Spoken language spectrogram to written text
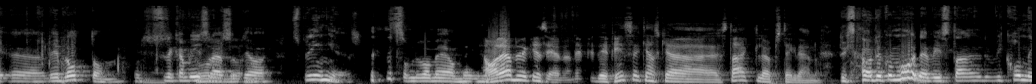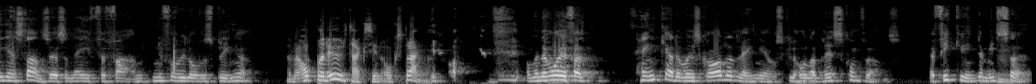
eh, det är bråttom. Så det kan bli så att jag springer. Som du var med om. Den. ja, det brukar jag säga. Det, det finns ett ganska starkt löpsteg där ändå. Ja, du kommer ihåg det? Vi, stann, vi kom ingenstans och jag sa nej för fan. Nu får vi lov att springa. Men hoppade ur taxin och sprang. va? Ja, men det var ju för att Henke hade varit skadad länge och skulle hålla presskonferens. Jag fick ju inte missa Mm. det.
